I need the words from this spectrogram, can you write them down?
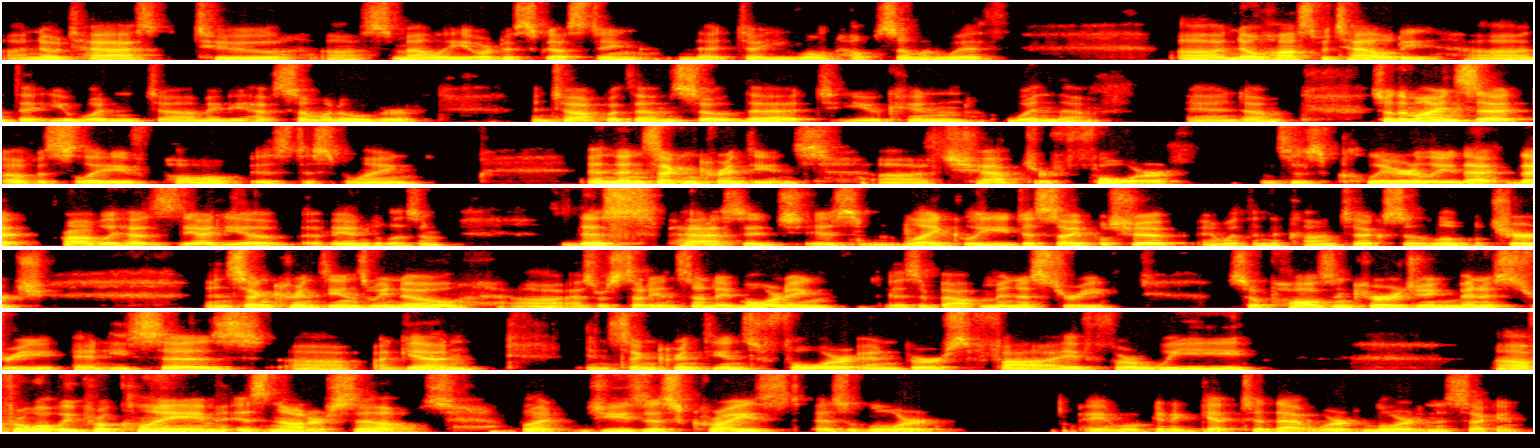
uh, no task too uh, smelly or disgusting that uh, you won't help someone with. Uh, no hospitality uh, that you wouldn't uh, maybe have someone over and talk with them so that you can win them. And um, so the mindset of a slave, Paul is displaying. And then Second Corinthians chapter four. This is clearly that that probably has the idea of evangelism this passage is likely discipleship and within the context of the local church. And Second Corinthians, we know, uh, as we're studying Sunday morning, is about ministry. So Paul's encouraging ministry, and he says uh, again in Second Corinthians 4 and verse 5 For we, uh, for what we proclaim is not ourselves, but Jesus Christ as Lord. Okay, and we're going to get to that word Lord in a second.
